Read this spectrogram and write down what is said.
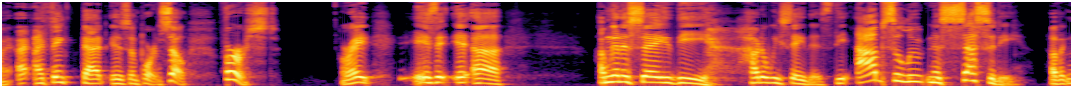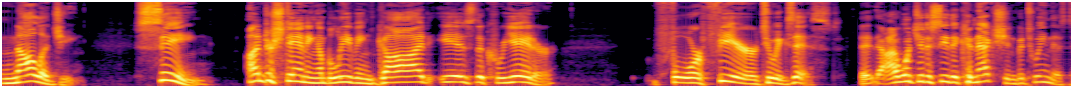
I, I think that is important. So, first, all right, is it, uh, I'm going to say the, how do we say this? The absolute necessity of acknowledging, seeing, understanding, and believing God is the creator for fear to exist. I want you to see the connection between this.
